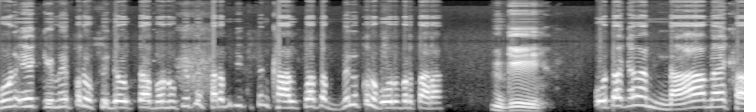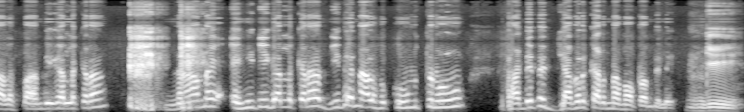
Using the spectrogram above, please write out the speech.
ਹੁਣ ਇਹ ਕਿਵੇਂ ਭਰੋਸੇਯੋਗਤਾ ਬਣੂ? ਕਿਉਂਕਿ ਸਰਬਜੀਤ ਸਿੰਘ ਖਾਲਸਾ ਤਾਂ ਬਿਲਕੁਲ ਹੋਰ ਵਰਤਾਰਾ। ਜੀ। ਉਹ ਤਾਂ ਕਹਿੰਦਾ ਨਾ ਮੈਂ ਖਾਲਿਸਤਾਨ ਦੀ ਗੱਲ ਕਰਾਂ ਨਾ ਮੈਂ ਇਹੀ ਦੀ ਗੱਲ ਕਰਾਂ ਜਿਹਦੇ ਨਾਲ ਹਕੂਮਤ ਨੂੰ ਸਾਡੇ ਤੇ ਜ਼ਬਰ ਕਰਨ ਦਾ ਮੌਕਾ ਮਿਲੇ। ਜੀ।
